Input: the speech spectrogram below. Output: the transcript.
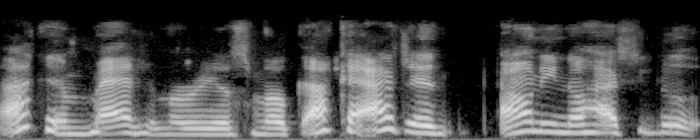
I can imagine Maria smoking. I can. I just. I don't even know how she do it.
